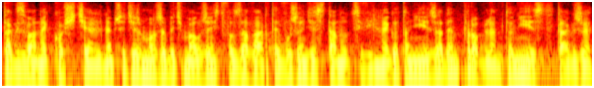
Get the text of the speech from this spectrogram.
tak zwane kościelne. Przecież może być małżeństwo zawarte w Urzędzie Stanu Cywilnego. To nie jest żaden problem. To nie jest tak, że,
